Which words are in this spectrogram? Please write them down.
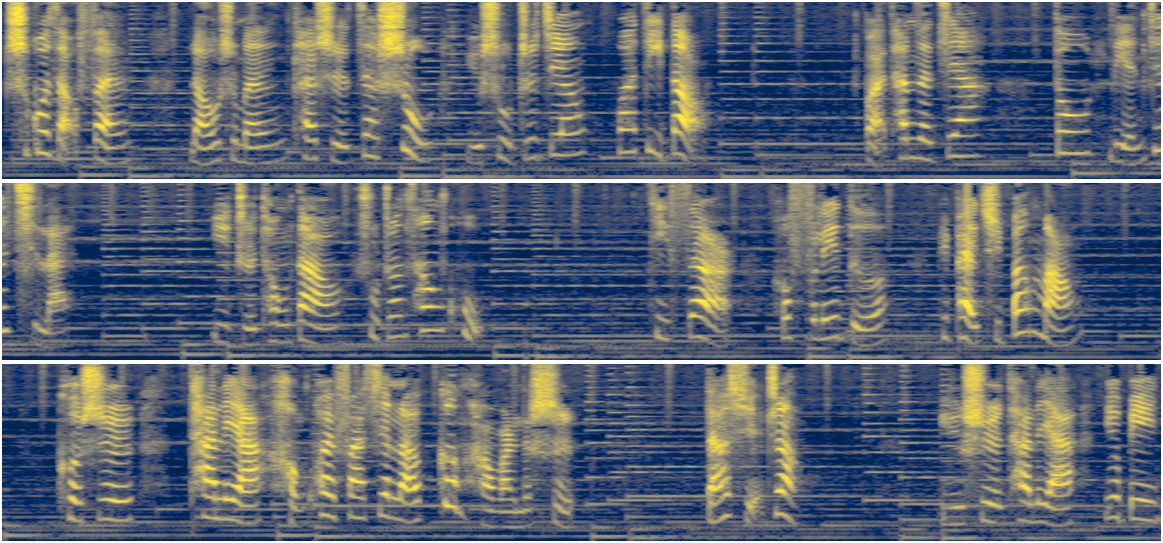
吃过早饭，老鼠们开始在树与树之间挖地道，把他们的家都连接起来，一直通到树桩仓库。蒂塞尔。和弗雷德被派去帮忙，可是他俩很快发现了更好玩的事——打雪仗。于是他俩又被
